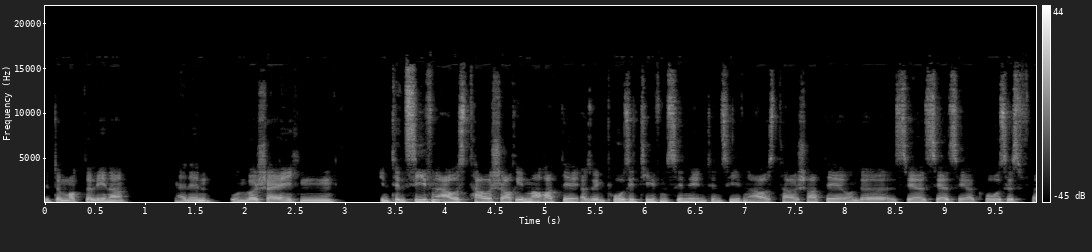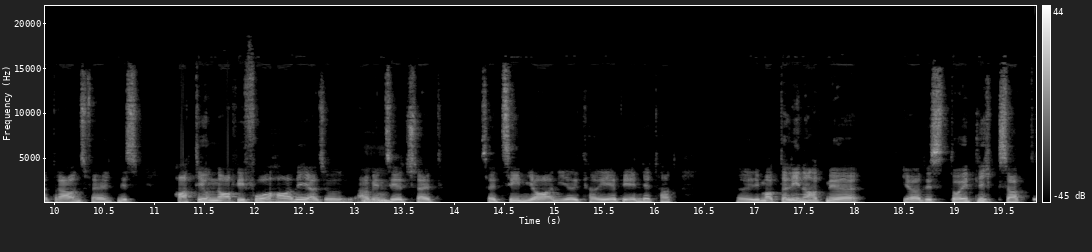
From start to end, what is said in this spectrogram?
mit der Magdalena einen unwahrscheinlichen intensiven Austausch auch immer hatte, also im positiven Sinne intensiven Austausch hatte und ein sehr, sehr, sehr großes Vertrauensverhältnis hatte und nach wie vor habe. Also auch mhm. wenn sie jetzt seit seit zehn Jahren ihre Karriere beendet hat. Äh, die Magdalena hat mir ja das deutlich gesagt,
